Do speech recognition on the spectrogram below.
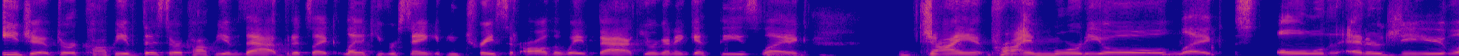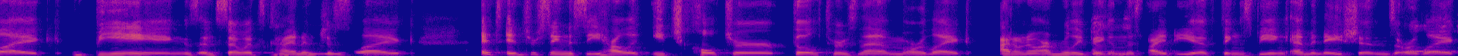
Egypt or a copy of this or a copy of that. But it's like, like you were saying, if you trace it all the way back, you're going to get these like mm-hmm giant primordial like old energy like beings and so it's kind of just mm-hmm. like it's interesting to see how like each culture filters them or like i don't know i'm really big in this idea of things being emanations or like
